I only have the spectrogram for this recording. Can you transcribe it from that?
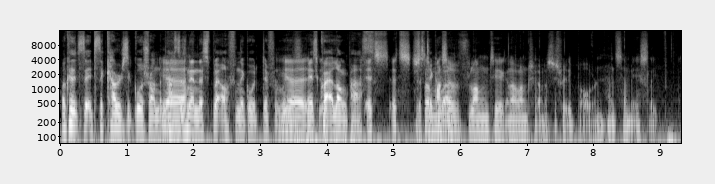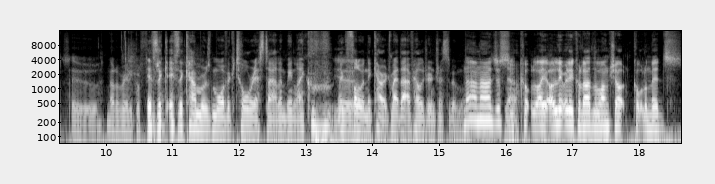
because it's it's the carriage that goes around the path, Yeah. isn't it? And they split off and they go different ways. Yeah, it's it- quite a long path. It's it's just, Just a take a massive long take and a long shot, and it's just really boring and sent me asleep. So not a really good. if the if the camera was more Victoria style and being like like Yeah. following the carriage, might that have held your interest a bit more? no, no, just No. a couple. Like I literally could have the long shot, couple of mids,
